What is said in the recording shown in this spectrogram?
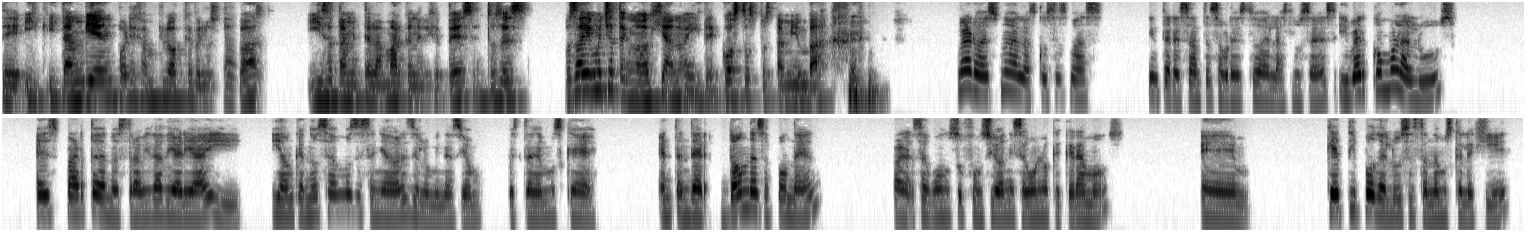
y, también, por ejemplo, a qué velocidad vas, y eso también te la marca en el GPS. Entonces, pues hay mucha tecnología, ¿no? Y de costos, pues también va. Claro, es una de las cosas más interesantes sobre esto de las luces y ver cómo la luz es parte de nuestra vida diaria y, y aunque no seamos diseñadores de iluminación, pues tenemos que entender dónde se ponen según su función y según lo que queramos. Em, qué tipo de luces tenemos que elegir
